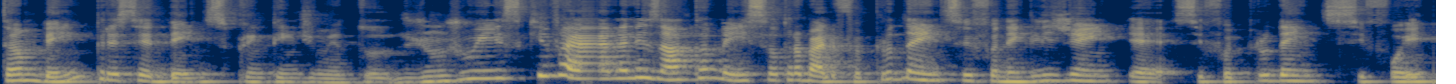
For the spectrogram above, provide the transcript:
também precedentes para o entendimento de um juiz que vai analisar também se o trabalho foi prudente, se foi negligente, é, se foi prudente, se foi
